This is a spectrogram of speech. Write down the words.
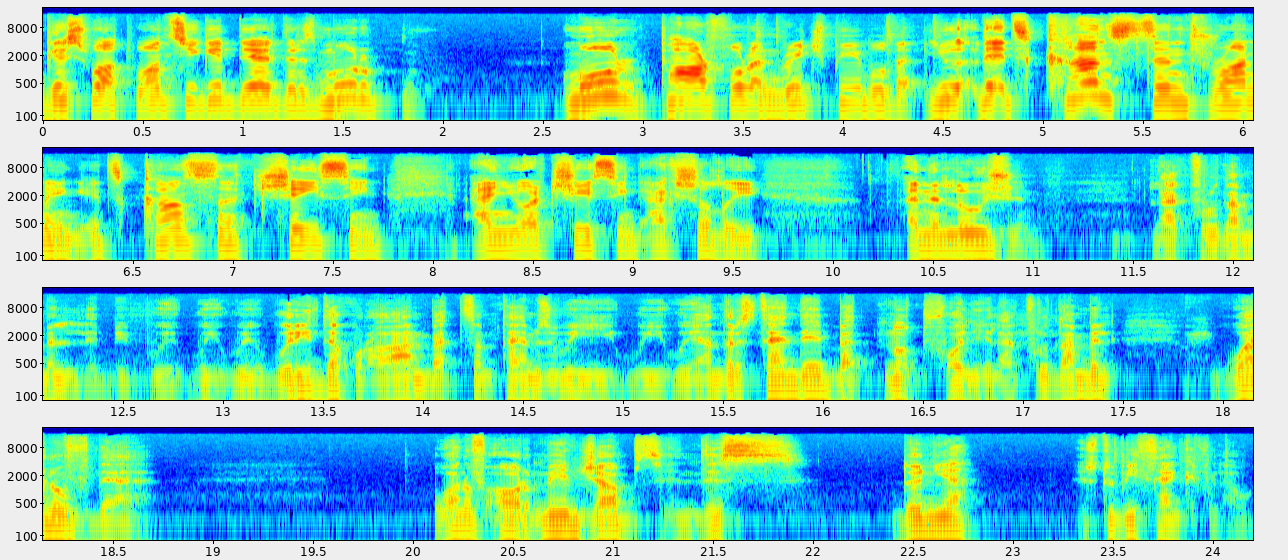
guess what once you get there there's more more powerful and rich people that you it's constant running it's constant chasing and you are chasing actually an illusion. Like for example we, we, we read the quran but sometimes we, we we understand it but not fully. Like for example one of the one of our main jobs in this dunya is to be thankful.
